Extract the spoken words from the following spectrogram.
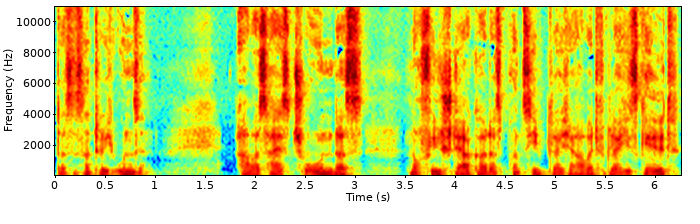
Das ist natürlich Unsinn. Aber es heißt schon, dass noch viel stärker das Prinzip gleiche Arbeit für gleiches Geld,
